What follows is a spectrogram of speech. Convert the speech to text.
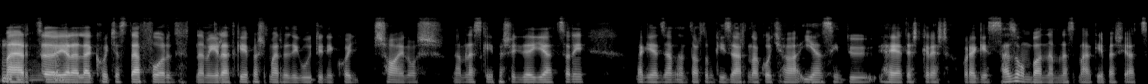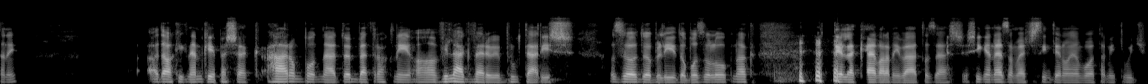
mert jelenleg, hogyha Stafford nem életképes, már pedig úgy tűnik, hogy sajnos nem lesz képes egy ideig játszani, megjegyzem, nem tartom kizártnak, hogyha ilyen szintű helyetest kerestek, akkor egész szezonban nem lesz már képes játszani de akik nem képesek három pontnál többet rakni a világverő brutális zöldöbli dobozolóknak, tényleg kell valami változás. És igen, ez a meccs szintén olyan volt, amit úgy,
